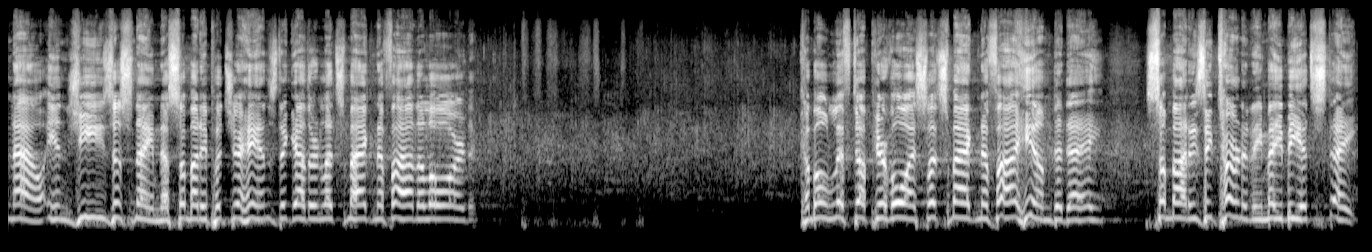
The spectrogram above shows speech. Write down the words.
now in Jesus' name. Now, somebody put your hands together and let's magnify the Lord. Come on, lift up your voice. Let's magnify Him today. Somebody's eternity may be at stake.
